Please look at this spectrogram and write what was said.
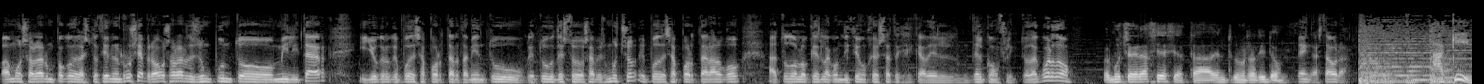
Vamos a hablar un poco de la situación en Rusia, pero vamos a hablar desde un punto militar y yo creo que puedes aportar también tú, que tú de esto sabes mucho y puedes aportar algo a todo lo que es la condición geoestratégica del, del conflicto. ¿De acuerdo? Pues muchas gracias y hasta dentro de un ratito. Venga, hasta ahora. Aquí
